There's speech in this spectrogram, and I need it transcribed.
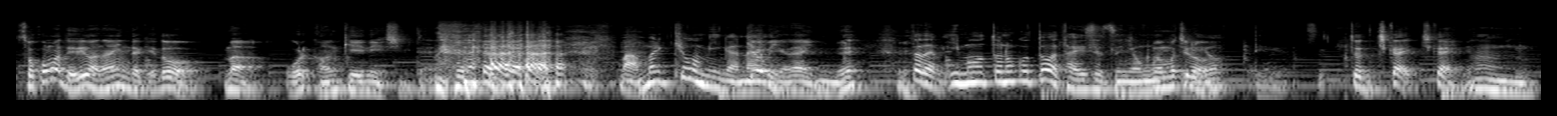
そこまでではないんだけど、まあ俺関係ねえしみたいな。まああんまり興味がない。興味がないんでね。うん。ただ妹のことは大切に思ってるよっていう。ちょっと近い、近いね。うん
